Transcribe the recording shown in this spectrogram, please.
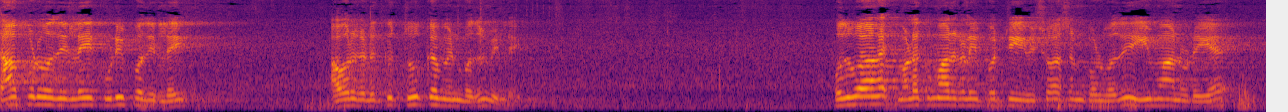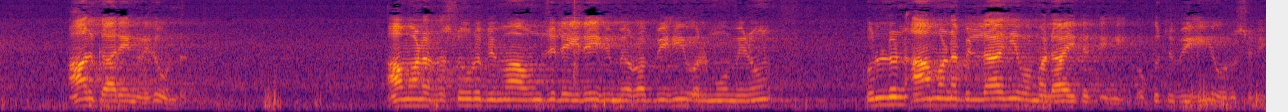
சாப்பிடுவதில்லை குடிப்பதில்லை. அவர்களுக்கு தூக்கம் என்பதும் இல்லை. பொதுவாக மலக்குமார்களை பற்றி விசுவாசம் கொள்வது ஈமானுடைய ஆறு காரியங்களில் ஒன்று. ஆமான ரசூரு பிமா உன்சில இலேஹி ரப்பிஹி வல் மூமினூன். குல்லுன் ஆமன பில்லாஹி ஒ மலாய்கத்திஹி ஒ குத்துபிஹி ஒரு சுலி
